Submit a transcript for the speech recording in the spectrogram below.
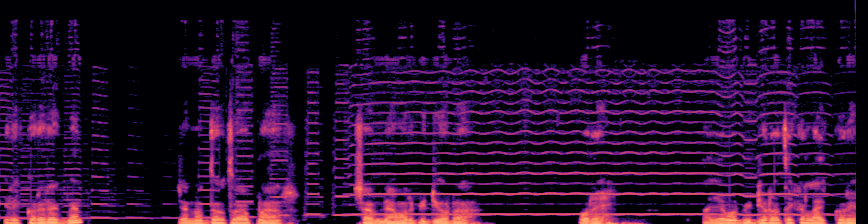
ক্লিক করে রাখবেন, যেন দ্রুত আপনার সামনে আমার ভিডিওটা পরে তাই আমার ভিডিওটা থেকে লাইক করে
